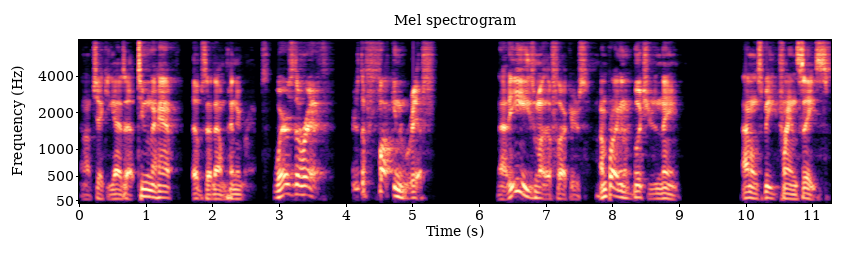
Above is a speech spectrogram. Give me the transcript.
and I'll check you guys out. Two and a half upside down pentagrams. Where's the riff? Where's the fucking riff. Now these motherfuckers, I'm probably gonna butcher the name. I don't speak Francais.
